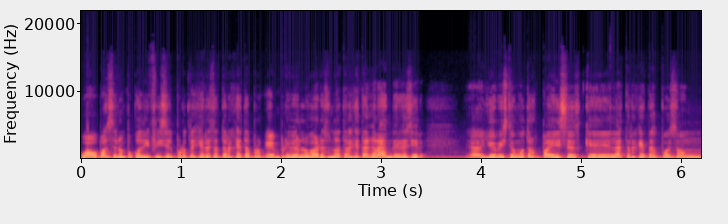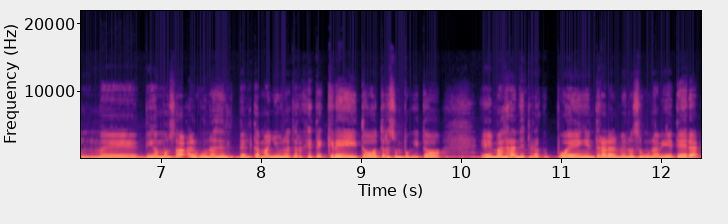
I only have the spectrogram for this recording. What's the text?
wow, va a ser un poco difícil proteger esta tarjeta porque en primer lugar es una tarjeta grande. Es decir, eh, yo he visto en otros países que las tarjetas pues son, eh, digamos, algunas del, tamaño de una tarjeta de crédito, otras un poquito eh, más grandes, pero que pueden entrar al menos en una billetera.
